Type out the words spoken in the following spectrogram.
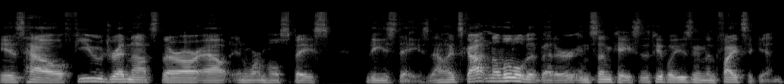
is how few dreadnoughts there are out in wormhole space these days. Now it's gotten a little bit better in some cases. People are using them in fights again,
